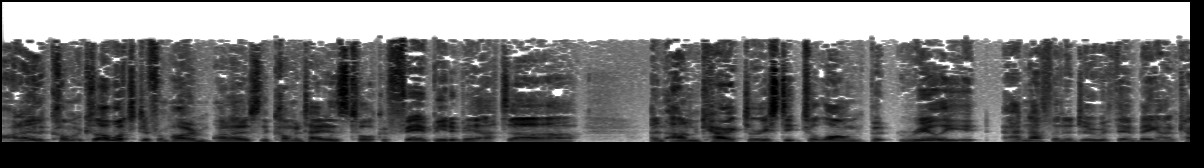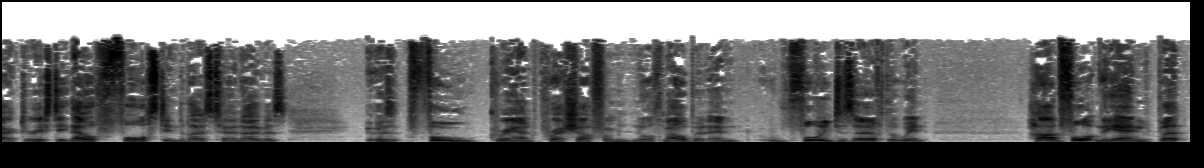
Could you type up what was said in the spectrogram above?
I know the comment because I watched it from home. I noticed the commentators talk a fair bit about uh, an uncharacteristic Geelong, but really it had nothing to do with them being uncharacteristic. They were forced into those turnovers. It was full ground pressure from North Melbourne and fully deserved the win. Hard fought in the end, but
